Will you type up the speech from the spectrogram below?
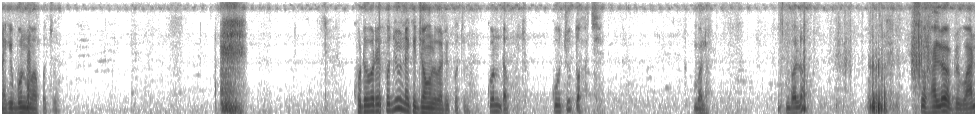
নাকি বনুয়া কচু? খোটোবাড়ির কচু নাকি জঙ্গলবাড়ির কচু? কোনটা কচু? কচু তো আছে। বলো। বলো। So hello everyone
